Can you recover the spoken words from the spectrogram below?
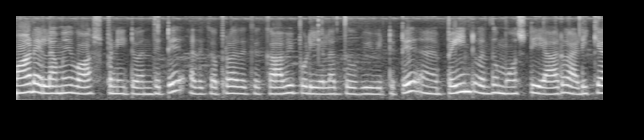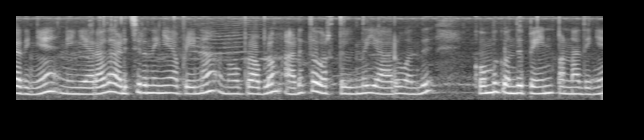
மாடு எல்லாமே வாஷ் பண்ணிட்டு வந்துட்டு அதுக்கப்புறம் அதுக்கு காவி பொடியெல்லாம் தூவி விட்டுட்டு பெயிண்ட் வந்து மோஸ்ட்லி யாரும் அடிக்காதீங்க. நீங்கள் யாராவது அடிச்சிருந்தீங்க அப்படின்னா நோ ப்ராப்ளம் அடுத்த வருஷத்துலேருந்து யாரும் வந்து கொம்புக்கு வந்து பெயிண்ட் பண்ணாதீங்க.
